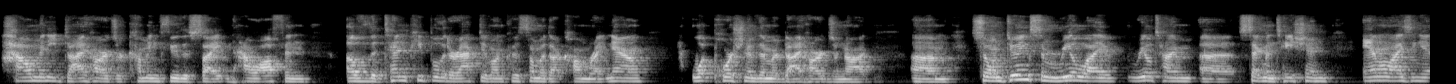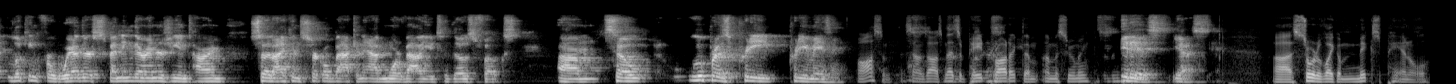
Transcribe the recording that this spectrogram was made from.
how many diehards are coming through the site and how often of the 10 people that are active on chrislema.com right now, what portion of them are diehards or not. Um, so I'm doing some real live, real time uh, segmentation, analyzing it, looking for where they're spending their energy and time, so that I can circle back and add more value to those folks. Um, so Woopra is pretty pretty amazing. Awesome. That sounds awesome. That's a paid product, I'm, I'm assuming. It is. Yes. Uh, sort of like a Mixpanel.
